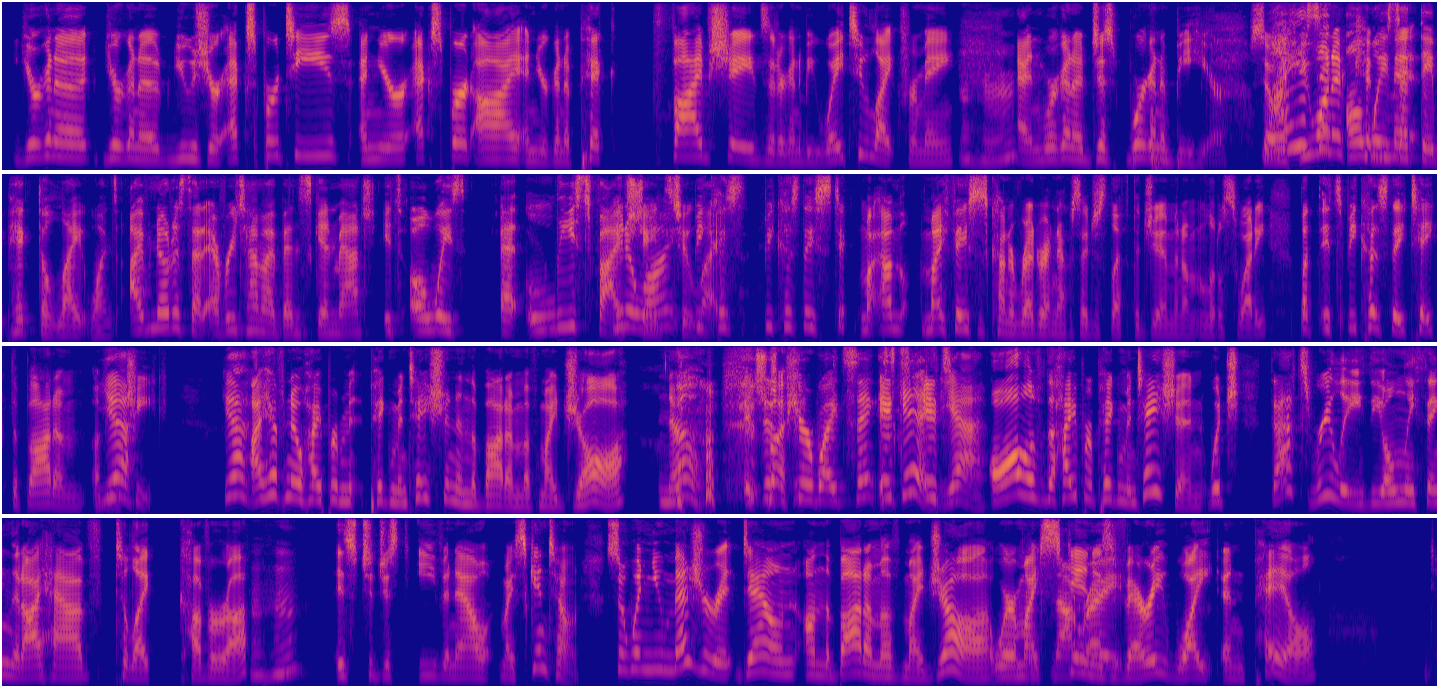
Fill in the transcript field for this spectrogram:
You're going to you're going to use your expertise and your expert eye and you're going to pick five shades that are going to be way too light for me Mhm. and we're going to just we're going to be here. So Why if you want to always commit, that they pick the light ones? I've noticed that every time I've been skin matched, it's always at least five you know shades why? too light. because because they stick my I'm, my face is kind of red right now because I just left the gym and I'm a little sweaty. But it's because they take the bottom of Yeah. your cheek. Yeah, I have no hyperpigmentation in the bottom of my jaw. no, it's just pure white skin. It's, skin. it's yeah, all of the hyperpigmentation, which that's really the only thing that I have to like cover up hmm is to just even out my skin tone. So when you measure it down on the bottom of my jaw, where my It's skin is very white and pale,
